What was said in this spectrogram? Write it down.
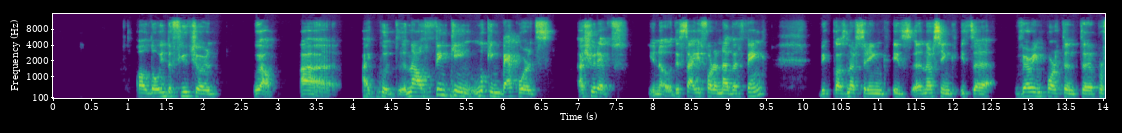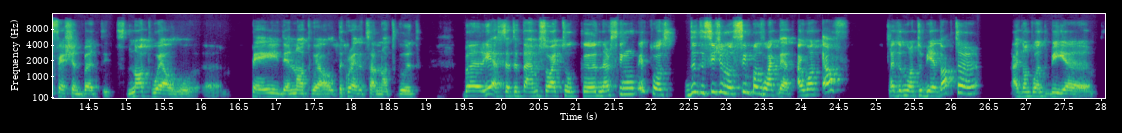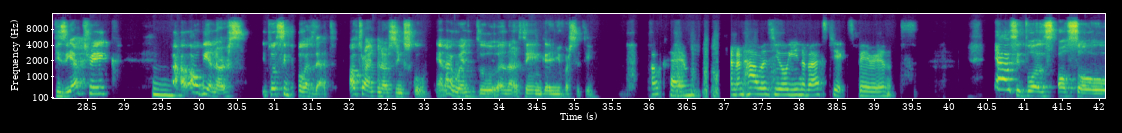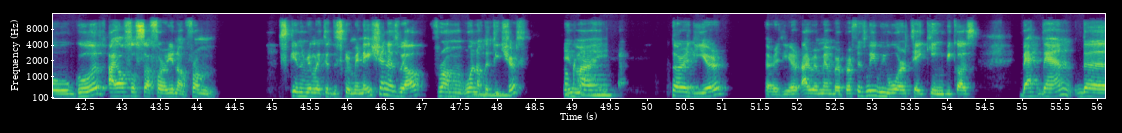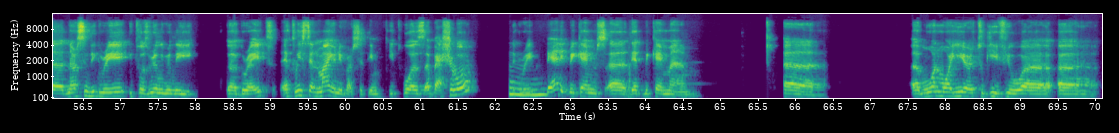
although in the future, well, uh, I could now thinking, looking backwards, I should have, you know, decided for another thing because nursing is uh, nursing is a very important uh, profession, but it's not well uh, paid and not well. The credits are not good. But yes, at the time, so I took uh, nursing. It was the decision was simple like that. I want health. I don't want to be a doctor. I don't want to be a physiatric. Mm. I'll, I'll, be a nurse. It was simple as that. I'll try nursing school. And I went to a nursing university. Okay. And then how was your university experience? Yes, it was also good. I also suffer, you know, from skin related discrimination as well from one of the mm. teachers okay. in my third year. Third year, I remember perfectly. We were taking because back then the nursing degree it was really really uh, great. At least in my university, it was a bachelor degree. Mm. Then it became uh, that became um, uh, um, one more year to give you a, a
